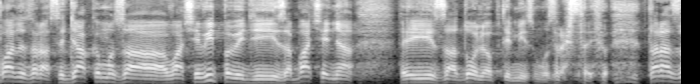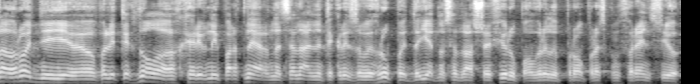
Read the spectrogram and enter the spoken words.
Пане Тарасе, дякуємо за ваші відповіді і за бачення, і за долю оптимізму. Зрештою, Тарас Загородній, політехнолог, керівний партнер національної антикризової групи, доєднався до нашого ефіру. Поговорили про прес-конференцію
